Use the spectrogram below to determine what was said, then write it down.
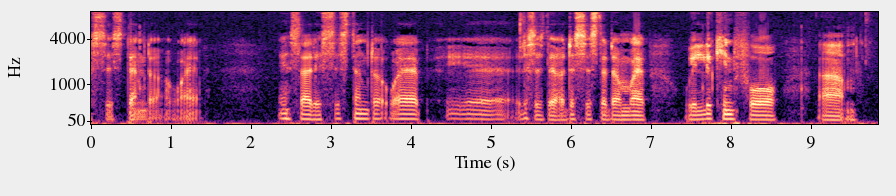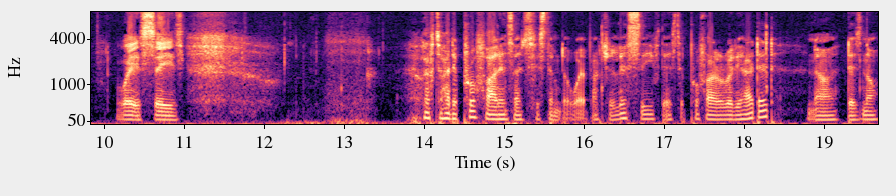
system.web inside the system.web yeah, this is the the system.web we're looking for um, where it says have to add a profile inside system.web actually let's see if there's a profile already added. No there's no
